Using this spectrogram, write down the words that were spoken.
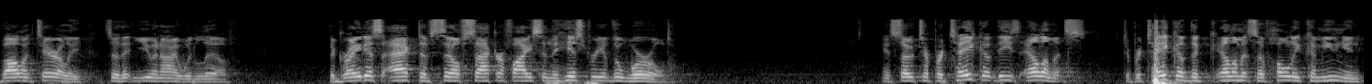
voluntarily so that you and I would live. The greatest act of self sacrifice in the history of the world. And so, to partake of these elements, to partake of the elements of Holy Communion,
